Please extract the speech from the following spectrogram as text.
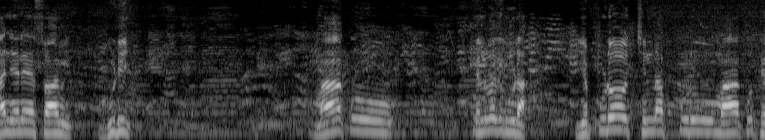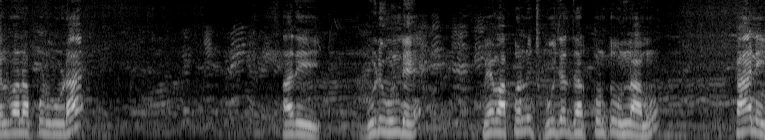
ఆంజనేయ స్వామి గుడి మాకు తెలియదు కూడా. ఎప్పుడో చిన్నప్పుడు మాకు తెలియనప్పుడు కూడా అది గుడి ఉండే. మేము అప్పటి నుంచి పూజలు జరుపుకుంటూ ఉన్నాము. కానీ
